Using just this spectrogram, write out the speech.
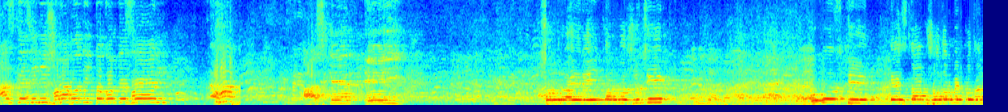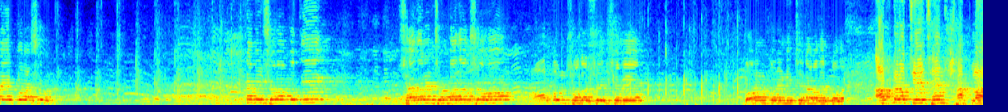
আজকে যিনি সভাপতিত্ব করতেছেন আজকের এই সংগ্রহের এই কর্মসূচি উপস্থিত ইসলাম সদরমের প্রধানের পড়াশুন আমি সভাপতি সাধারণ সম্পাদক সহ আর্বন সদস্য হিসেবে বরণ করে নিচ্ছেন আমাদের আপনারা চেয়েছেন সাপলা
